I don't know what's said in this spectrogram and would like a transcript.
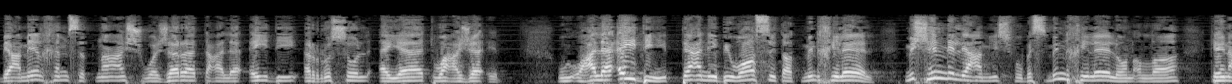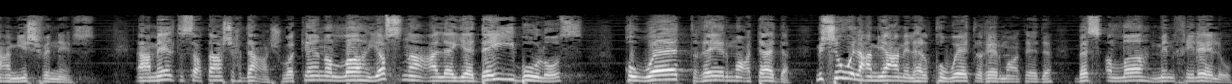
بأعمال 5 12 وجرت على أيدي الرسل آيات وعجائب. وعلى أيدي بتعني بواسطة من خلال. مش هن اللي عم يشفوا بس من خلالهم الله كان عم يشفي الناس. أعمال 19 11 وكان الله يصنع على يدي بولس قوات غير معتادة. مش هو اللي عم يعمل هالقوات الغير معتادة بس الله من خلاله.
